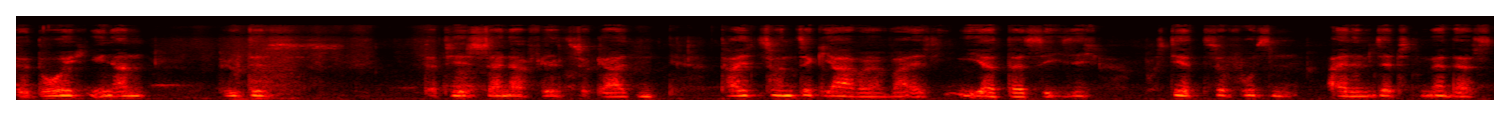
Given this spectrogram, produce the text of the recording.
dadurch ihn an Blutes seiner Feld zu gehalten. 23 Jahre war es ihr, dass sie sich postiert zu Fußen einem Selbstmörders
